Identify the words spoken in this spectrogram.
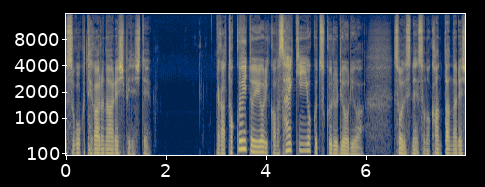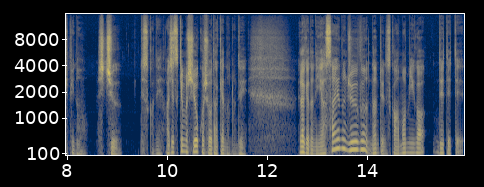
すごく手軽なレシピでして、だから得意というよりかは最近よく作る料理は、そうですね、その簡単なレシピのシチューですかね。味付けも塩コショウだけなので、だけどね、野菜の十分、なんていうんですか、甘みが出てて、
